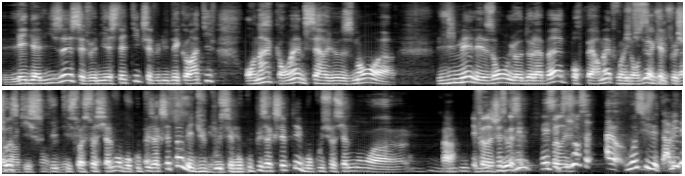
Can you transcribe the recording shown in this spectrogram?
légalisé, c'est devenu esthétique, c'est devenu décoratif. On a quand même sérieusement euh, limé les ongles de la bête pour permettre aujourd'hui à que quelque chose qui, soit socialement beaucoup plus acceptable. Et du coup, c'est beaucoup plus accepté, beaucoup socialement. euh, Voilà. Il faudrait juste que. Mais c'est Faudrait- toujours. ce- Alors, moi aussi, je vais terminer.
